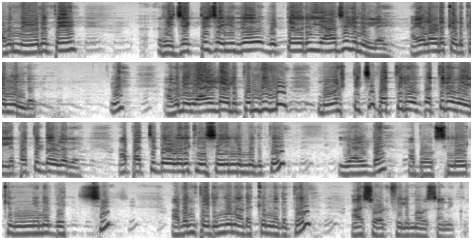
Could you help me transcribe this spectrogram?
അവൻ നേരത്തെ റിജക്റ്റ് ചെയ്ത് വിട്ട ഒരു യാചകനില്ലേ? അയാൾ അവിടെ കിടക്കുന്നുണ്ട്? അവൻ ഇയാളുടെ അടുത്ത് നിന്ന് മോഷ്ടിച്ച് പത്ത് രൂപ പത്ത് രൂപയില്ലേ? പത്ത് ഡോളർ ആ പത്ത് ഡോളർ കീശയിൽ നിന്നെടുത്ത് ഇയാളുടെ ആ ബോക്സിലേക്ക് ഇങ്ങനെ വെച്ച് അവൻ തിരിഞ്ഞു നടക്കുന്നിടത്ത് ആ ഷോർട്ട് ഫിലിം അവസാനിക്കും.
